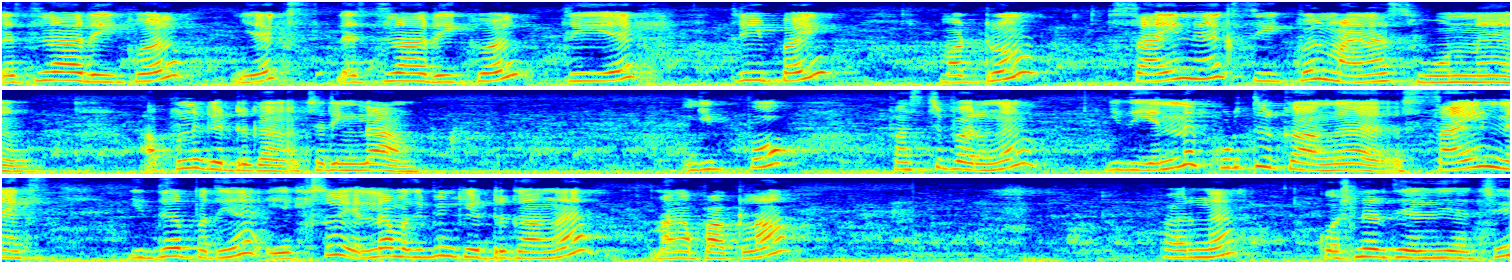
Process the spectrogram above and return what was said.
less or equal x less or equal three x three pi மற்றும் சைன் எக்ஸ் ஈக்குவல் மைனஸ் ஒன்று அப்படின்னு கேட்டிருக்காங்க. சரிங்களா? இப்போது ஃபஸ்ட்டு பாருங்கள் இது என்ன கொடுத்துருக்காங்க? சைன் எக்ஸ் இதில் பார்த்தீங்கன்னா எக்ஸோ எல்லா மதிப்பையும் கேட்டிருக்காங்க. நாங்கள் பார்க்கலாம் பாருங்கள் கொஷின் எடுத்து எழுதியாச்சு.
